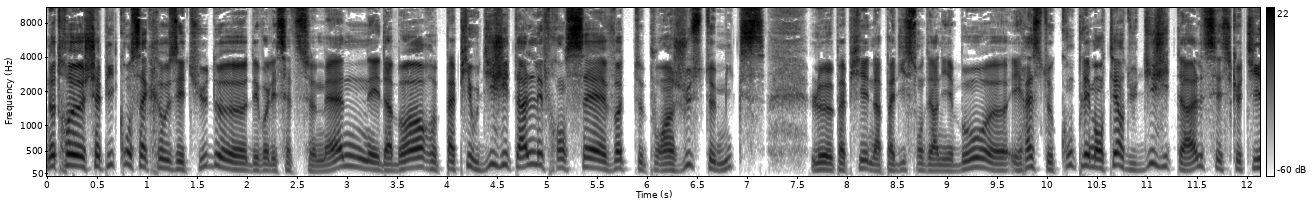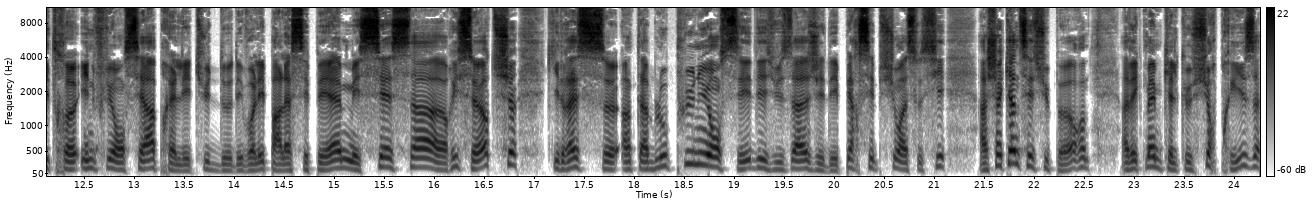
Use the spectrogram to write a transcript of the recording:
Notre chapitre consacré aux études euh, dévoilé cette semaine est d'abord papier ou digital. Les Français votent pour un juste mix. Le papier n'a pas dit son dernier mot euh, et reste complémentaire du digital. C'est ce que titre Influencia après l'étude dévoilée par la CPM et CSA Research qui dresse un tableau plus nuancé des usages et des perceptions associées à chacun de ces supports, avec même quelques surprises.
